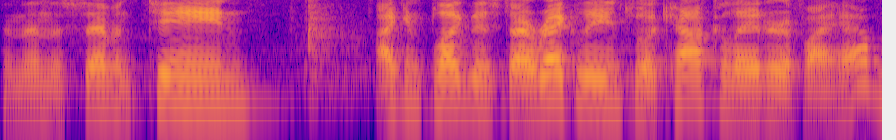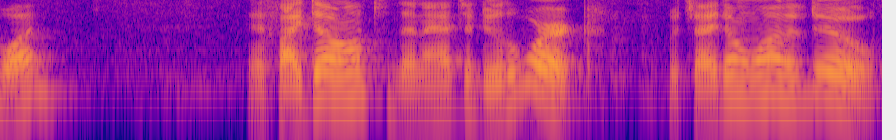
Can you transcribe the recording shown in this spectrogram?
and then the 17. I can plug this directly into a calculator if I have one. If I don't, then I have to do the work, which I don't want to do.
